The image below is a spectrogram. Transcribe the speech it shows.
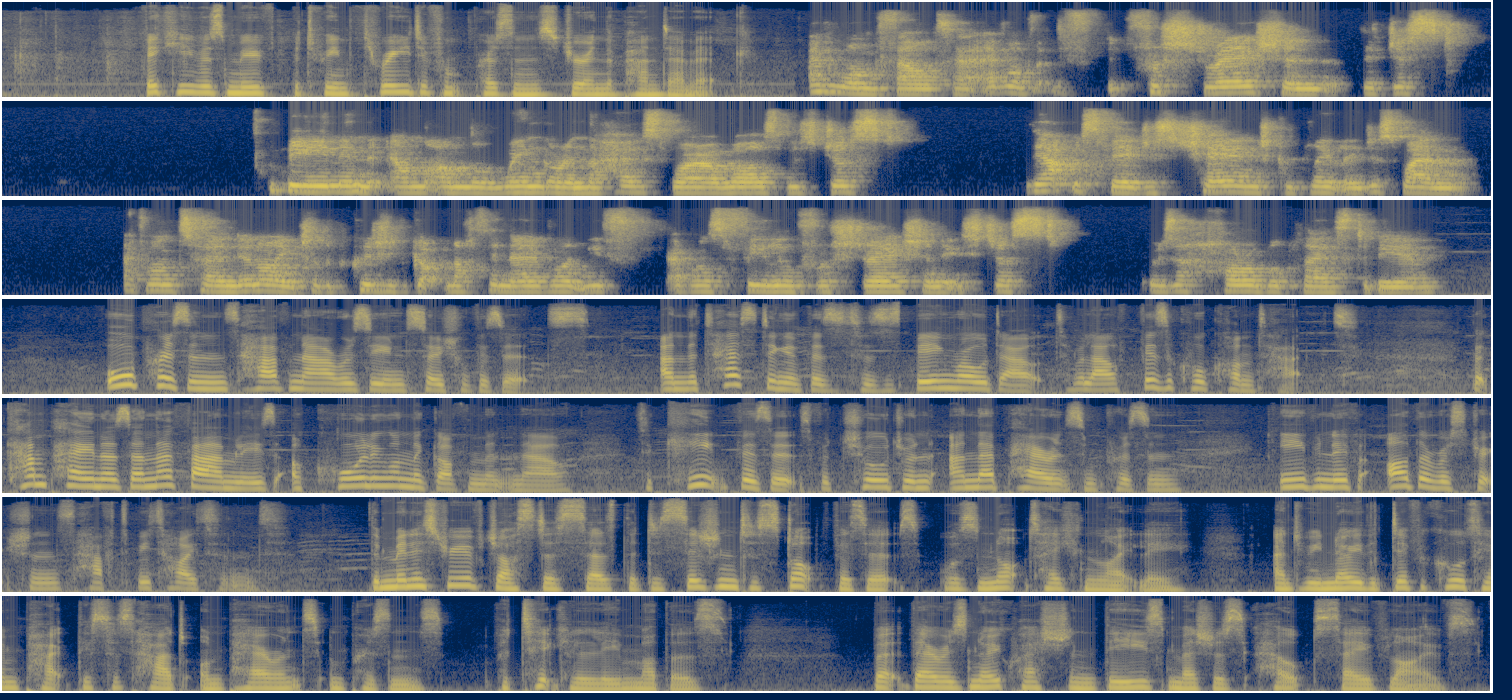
Vicky was moved between three different prisons during the pandemic. Everyone felt it. Everyone the frustration. They just being in on, on the wing or in the house where I was was just the atmosphere just changed completely. Just went everyone turned in on each other because you've got nothing. Everyone, you've, everyone's feeling frustration. It's just, it was a horrible place to be in. All prisons have now resumed social visits, and the testing of visitors is being rolled out to allow physical contact. But campaigners and their families are calling on the government now to keep visits for children and their parents in prison, even if other restrictions have to be tightened. The Ministry of Justice says the decision to stop visits was not taken lightly and we know the difficult impact this has had on parents in prisons, particularly mothers. But there is no question these measures helped save lives.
